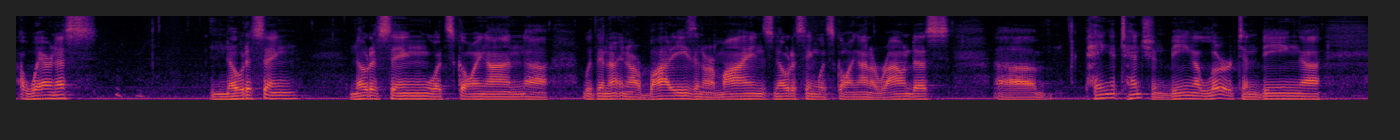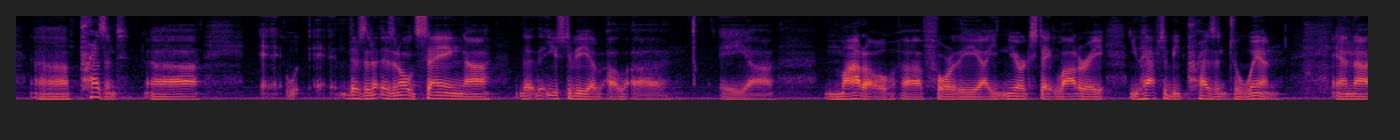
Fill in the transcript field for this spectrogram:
Awareness, noticing, noticing what's going on uh, within our, in our bodies and our minds, noticing what's going on around us, um, paying attention, being alert, and being uh, uh, present. Uh, there's, a, there's an old saying uh, that, that, used to be a, a, a, a motto uh, for the uh, New York State Lottery, you have to be present to win. And uh,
